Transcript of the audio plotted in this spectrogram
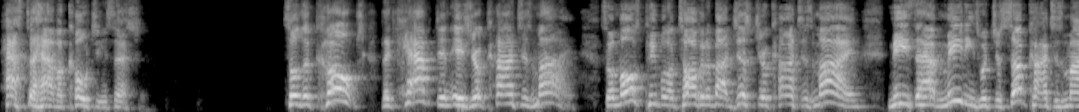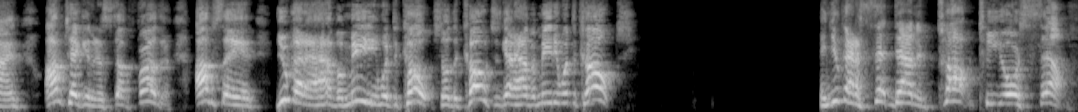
has to have a coaching session. So the coach, the captain is your conscious mind. So most people are talking about just your conscious mind needs to have meetings with your subconscious mind. I'm taking it a step further. I'm saying you got to have a meeting with the coach. So the coach has got to have a meeting with the coach. And you got to sit down and talk to yourself.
